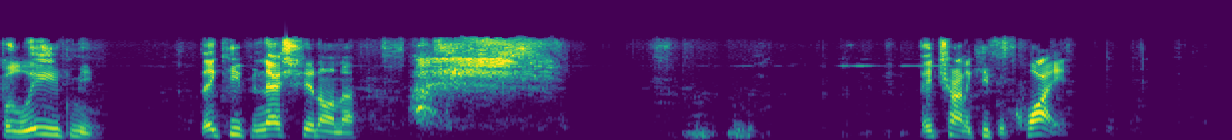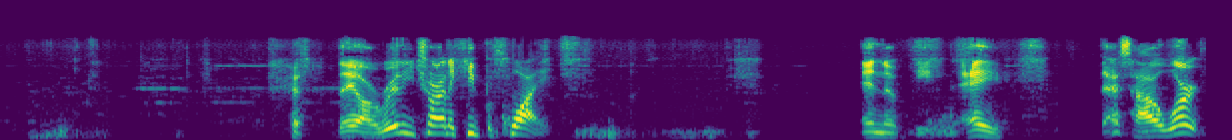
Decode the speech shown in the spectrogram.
Believe me, they keeping that shit on the. They trying to keep it quiet. They are really trying to keep it quiet. And the, hey, that's how it works.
